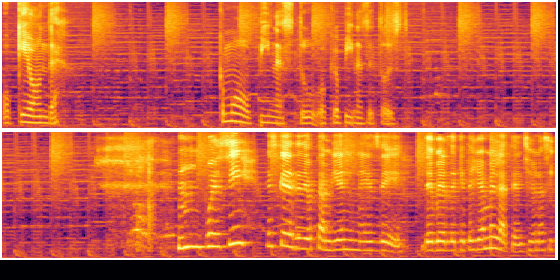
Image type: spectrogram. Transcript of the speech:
o qué onda. ¿Cómo opinas tú o qué opinas de todo esto? Pues sí, es que Dios también es de, de, ver, de que te llame la atención así,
